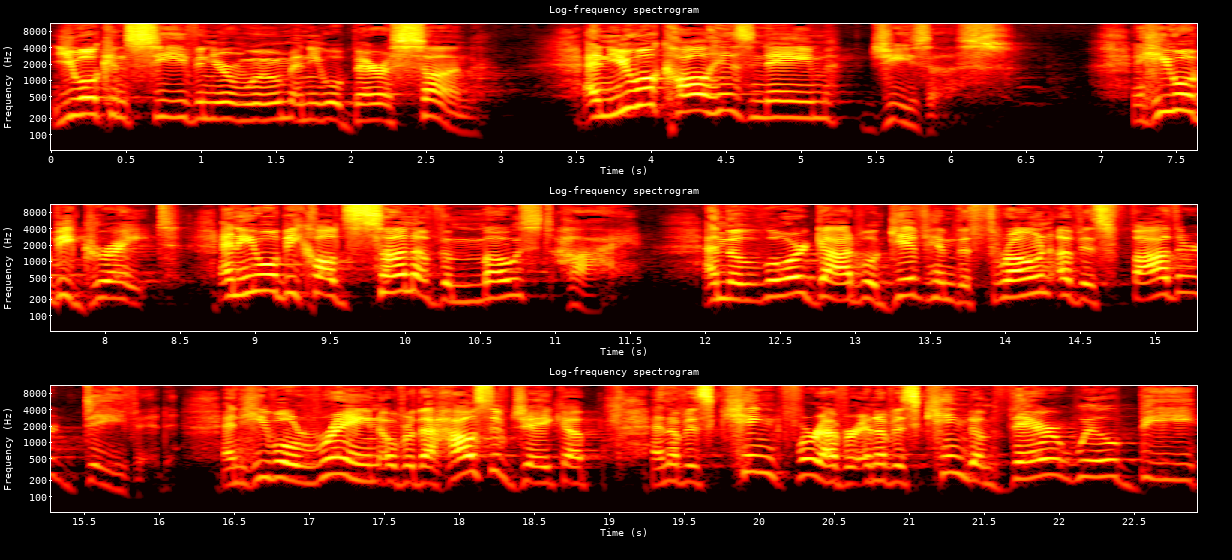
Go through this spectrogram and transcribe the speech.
you will conceive in your womb and you will bear a son, and you will call his name Jesus. And he will be great, and he will be called Son of the Most High. And the Lord God will give him the throne of his father David, and he will reign over the house of Jacob and of his king forever, and of his kingdom there will be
